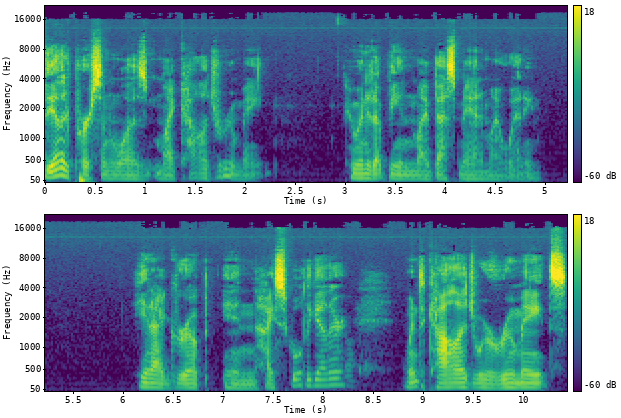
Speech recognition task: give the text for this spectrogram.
the other person was my college roommate who ended up being my best man in my wedding. He and I grew up in high school together, Okay. went to college, we were roommates.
